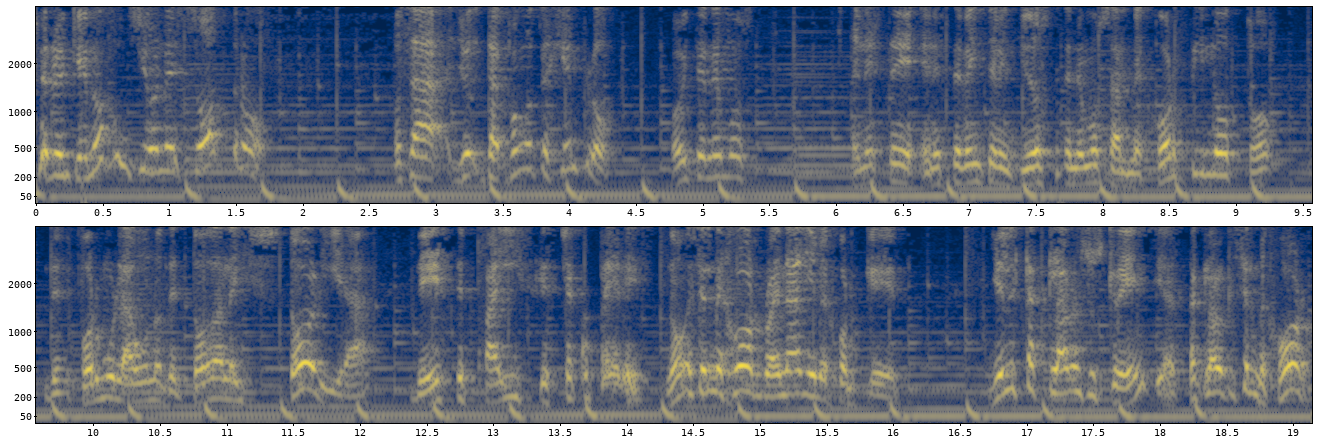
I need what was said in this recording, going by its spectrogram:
pero el que no funciona es otro. O sea, yo te pongo tu ejemplo. Hoy tenemos, en este, en este 2022, tenemos al mejor piloto de Fórmula 1 de toda la historia de este país, que es Checo Pérez, ¿no? Es el mejor, no hay nadie mejor que él. Y él está claro en sus creencias, está claro que es el mejor.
